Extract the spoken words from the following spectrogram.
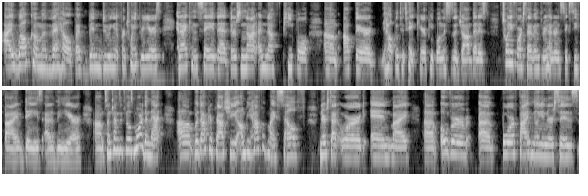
I welcome the help. I've been doing it for 23 years, and I can say that there's not enough people um, out there helping to take care of people. And this is a job that is 24 7, 365 days out of the year. Um, sometimes it feels more than that. Um, but Dr. Fauci, on behalf of myself, nurse.org, and my um, over uh, four, five million nurses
